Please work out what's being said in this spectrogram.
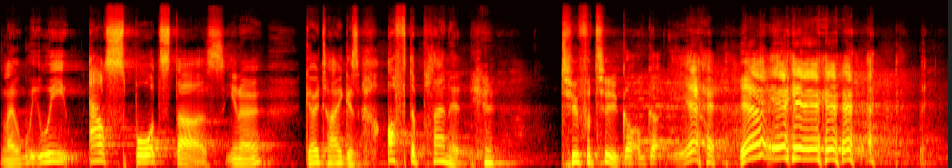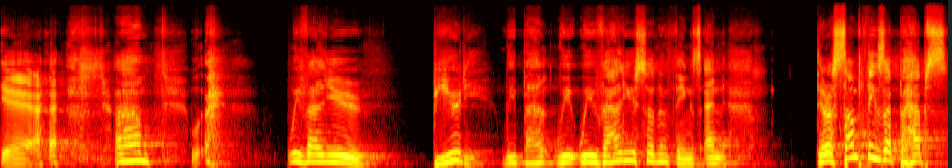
Like we, we our sports stars, you know, go Tigers, off the planet. two for two. Yeah, yeah, yeah, yeah. yeah. Um, we value beauty. We, we, we value certain things. And there are some things that perhaps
